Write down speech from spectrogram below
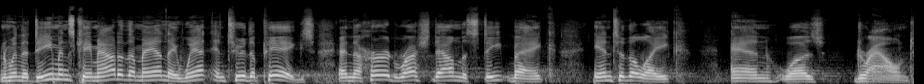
And when the demons came out of the man, they went into the pigs, and the herd rushed down the steep bank into the lake and was drowned.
